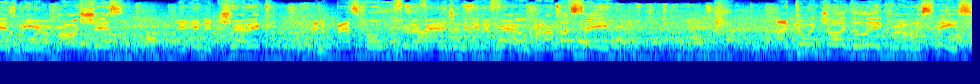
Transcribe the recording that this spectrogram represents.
fans being raucous and energetic and the best home field advantage in the NFL. But I must say, I do enjoy the leg room and the space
